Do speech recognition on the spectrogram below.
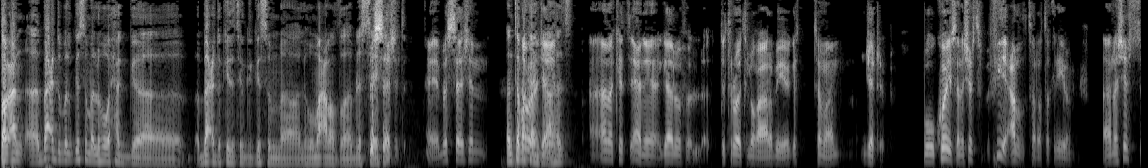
طبعا آه، بعده بالقسم اللي هو حق آه، بعده كذا تلقى قسم آه، اللي هو معرض PlayStation. PlayStation إيه PlayStation. أنت ما كان جاهز؟ أنا كنت يعني قالوا في ديترويت لغه عربيه قلت تمام نجرب وكويس أنا شفت في عرض ترى تقريبا. أنا شفت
